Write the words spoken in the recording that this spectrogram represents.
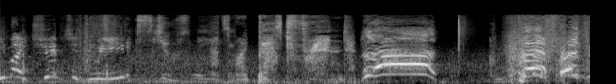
Eat my chips, you dweeb! Excuse me, that's my best friend. Ah! Best friend's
